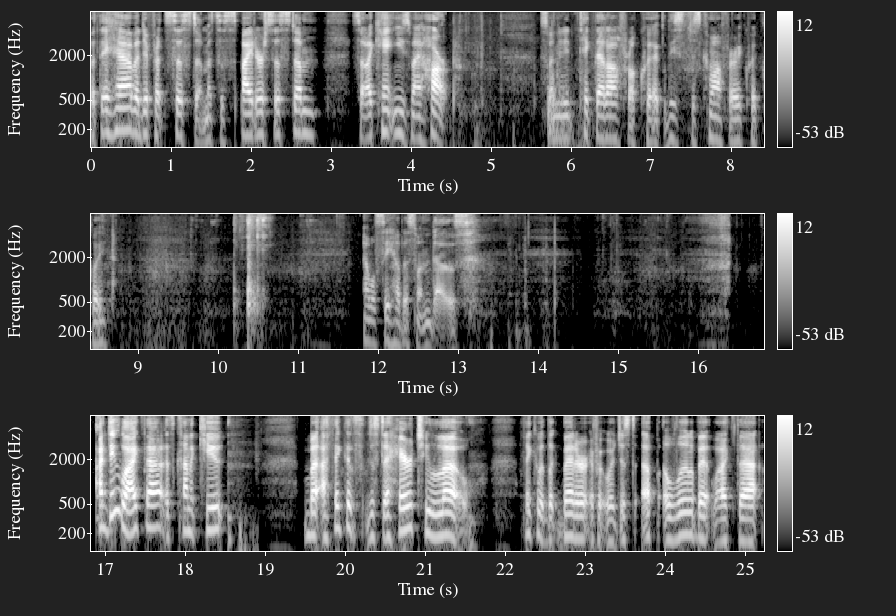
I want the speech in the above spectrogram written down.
but they have a different system. It's a spider system, so I can't use my harp. So I need to take that off real quick. These just come off very quickly. And we'll see how this one does. I do like that. It's kind of cute. But I think it's just a hair too low. I think it would look better if it were just up a little bit like that.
